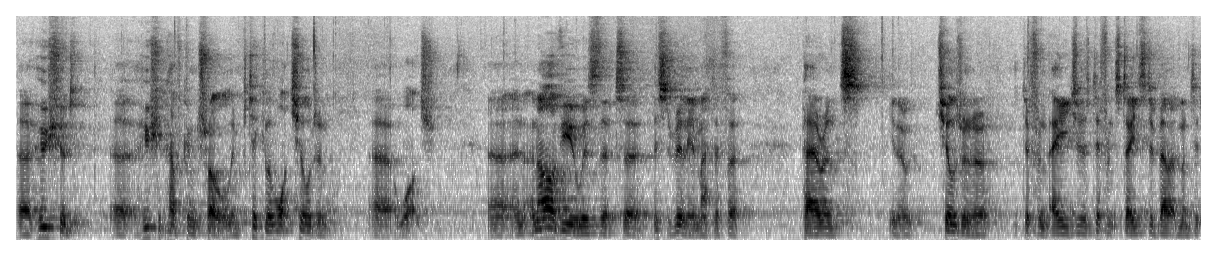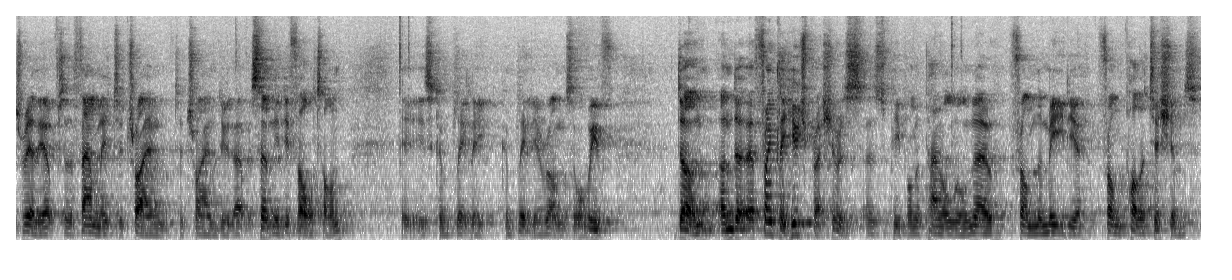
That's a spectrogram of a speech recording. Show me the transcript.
uh, who, should, uh, who should have control, in particular what children uh, watch. Uh, and, and our view is that uh, this is really a matter for parents, you know, children are different ages, different stages of development. It's really up to the family to try and to try and do that. But certainly default on is completely completely wrong. So what we've done under uh, frankly huge pressure, as, as people on the panel will know, from the media, from politicians,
